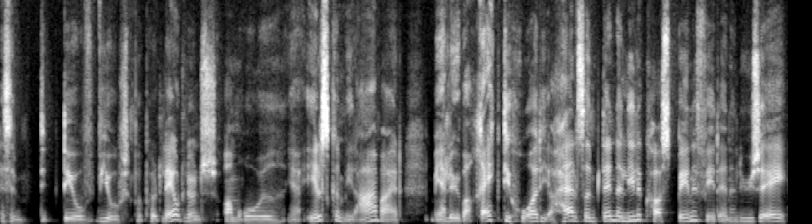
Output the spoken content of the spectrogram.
altså, det, det er jo, vi er jo på et lavt lønsområde. Jeg elsker mit arbejde, men jeg løber rigtig hurtigt, og har altså den der lille cost-benefit-analyse af,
